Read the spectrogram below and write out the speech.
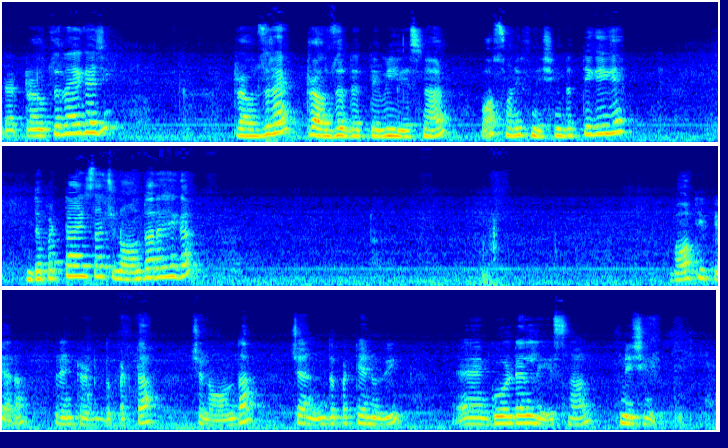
ਦਾ ਟਰਾਊਜ਼ਰ ਆਏਗਾ ਜੀ। ਟਰਾਊਜ਼ਰ ਹੈ। ਟਰਾਊਜ਼ਰ ਦੇ ਉੱਤੇ ਵੀ ਲੇਸ ਨਾਲ ਬਹੁਤ ਸੋਹਣੀ ਫਿਨਿਸ਼ਿੰਗ ਦਿੱਤੀ ਗਈ ਹੈ। ਦੁਪੱਟਾ ਇਸ ਦਾ ਚਨੌਨ ਦਾ ਰਹੇਗਾ। ਬਹੁਤ ਹੀ ਪਿਆਰਾ ਪ੍ਰਿੰਟਡ ਦੁਪੱਟਾ ਚਨੌਨ ਦਾ। ਚਨ ਦੁਪੱਟੇ ਨੂੰ ਵੀ 골ਡਨ ਲੇਸ ਨਾਲ ਫਿਨਿਸ਼ਿੰਗ ਦਿੱਤੀ ਗਈ ਹੈ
